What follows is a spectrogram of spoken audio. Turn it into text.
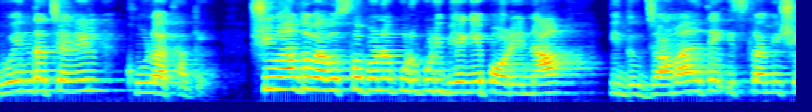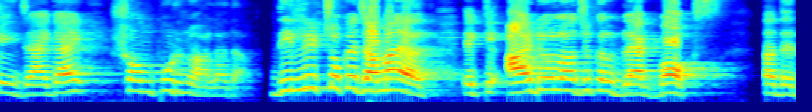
গোয়েন্দা চ্যানেল খোলা থাকে। সীমান্ত ব্যবস্থাপনা পুরোপুরি ভেঙে পড়ে না কিন্তু জামায়াতে ইসলামী সেই জায়গায় সম্পূর্ণ আলাদা। দিল্লির চোখে জামায়াত একটি আইডিওলজিক্যাল ব্ল্যাক বক্স তাদের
